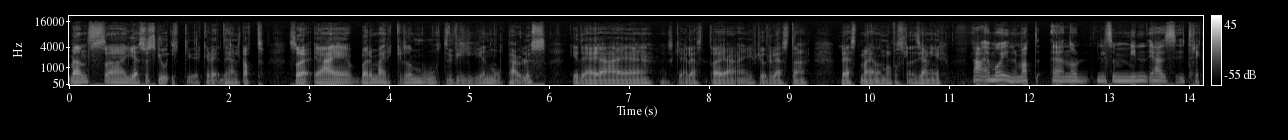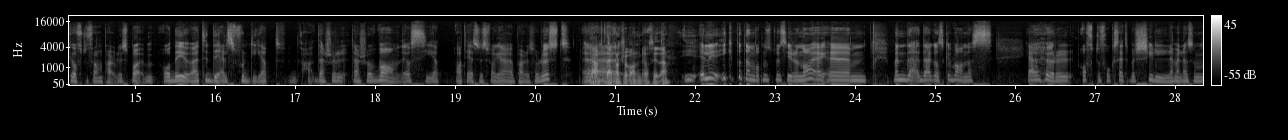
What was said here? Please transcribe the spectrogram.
Mens uh, Jesus jo ikke virker det i det hele tatt. Så jeg bare merker sånn motviljen mot Paulus i det jeg, jeg leste, da jeg i fjor leste, leste meg gjennom apostlenes gjerninger. Ja, jeg må innrømme at eh, når liksom min Jeg trekker jo ofte fram Paulus, og det gjør jeg til dels fordi at det er så, det er så vanlig å si at, at, Jesus var grei og Paulus var dust. Ja, det er kanskje vanlig å si det? Eller ikke på den måten som du sier det nå, jeg, eh, men det, er ganske vanlig Jeg hører ofte folk sette på et skille mellom liksom,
